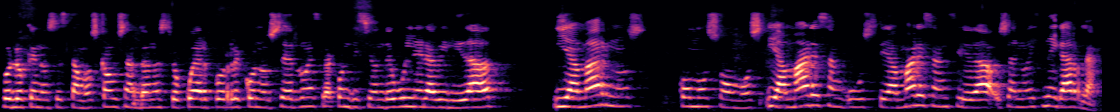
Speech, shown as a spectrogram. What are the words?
por lo que nos estamos causando a nuestro cuerpo, reconocer nuestra condición de vulnerabilidad y amarnos como somos y amar esa angustia, amar esa ansiedad, o sea, no es negarla,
